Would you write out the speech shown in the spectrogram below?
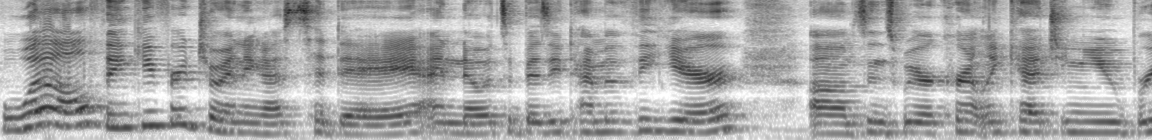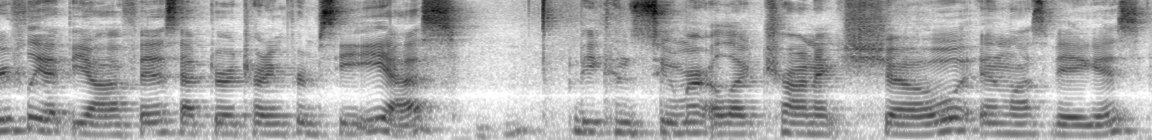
Well, thank you for joining us today. I know it's a busy time of the year um, since we are currently catching you briefly at the office after returning from CES, the Consumer Electronics Show in Las Vegas.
